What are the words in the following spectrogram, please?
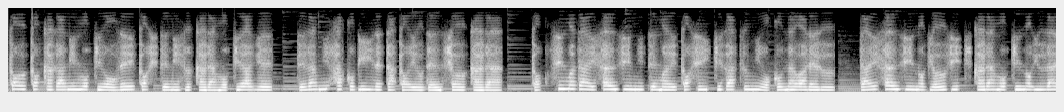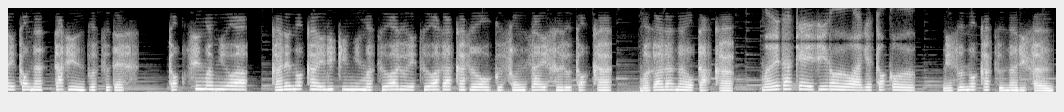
灯と鏡餅をお礼として自ら持ち上げ、寺に運び入れたという伝承から、徳島第三次にて毎年1月に行われる、第三次の行事力持ちの由来となった人物です。徳島には、彼の怪力にまつわる逸話が数多く存在するとか、まがら直隆、前田慶次郎を挙げとこう。水野勝成さん、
